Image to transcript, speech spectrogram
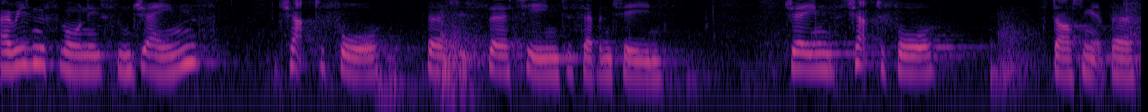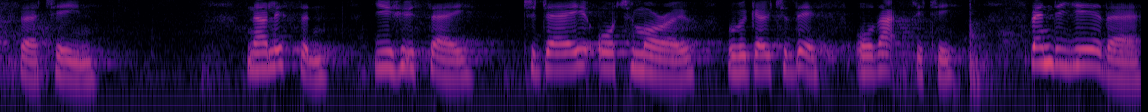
Our reading this morning is from James chapter 4, verses 13 to 17. James chapter 4, starting at verse 13. Now listen, you who say, Today or tomorrow we will go to this or that city, spend a year there,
